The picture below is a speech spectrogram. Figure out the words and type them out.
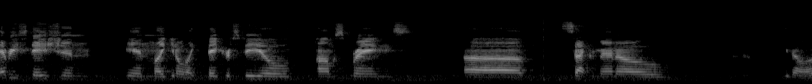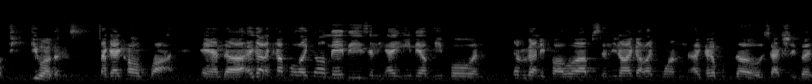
every station in like you know like Bakersfield, Palm Springs, um, Sacramento, you know, a few others. Like I called a lot, and uh, I got a couple like oh maybes, and I emailed people and never got any follow ups. And you know, I got like one, I got a couple no's actually, but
